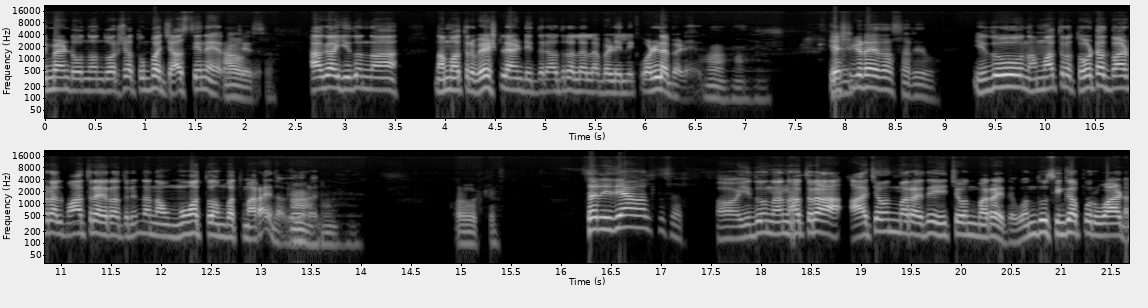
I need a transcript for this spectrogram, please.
ಡಿಮ್ಯಾಂಡ್ ಒಂದೊಂದು ವರ್ಷ ತುಂಬಾ ಜಾಸ್ತಿನೇ ಇರುತ್ತೆ ಹಾಗಾಗಿ ಇದನ್ನ ನಮ್ಮ ಹತ್ರ ವೇಸ್ಟ್ ಲ್ಯಾಂಡ್ ಇದ್ರೆ ಅದ್ರಲ್ಲೆಲ್ಲ ಬೆಳಿಲಿಕ್ಕೆ ಒಳ್ಳೆ ಬೆಳೆ ಇದು. ಎಷ್ಟು ಗಿಡ ಇದಾವೆ ಸರ್ ಇದು ಇದು ನಮ್ಮ ಹತ್ರ ತೋಟದ ಬಾರ್ಡ್ರಲ್ಲಿ ಮಾತ್ರ ಇರೋದ್ರಿಂದ ನಾವು ಮೂವತ್ತೊಂಬತ್ತು ಮರ ಇದಾವೆ ಸರ್ ಇದ್ಯಾವಲ್ತು ಸರ್? ಇದು ನನ್ನ ಹತ್ರ ಆಚೆ ಒಂದ್ ಮರ ಇದೆ ಈಚೆ ಒಂದ್ ಮರ ಇದೆ. ಒಂದು ಸಿಂಗಾಪುರ್ ವಾಡ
